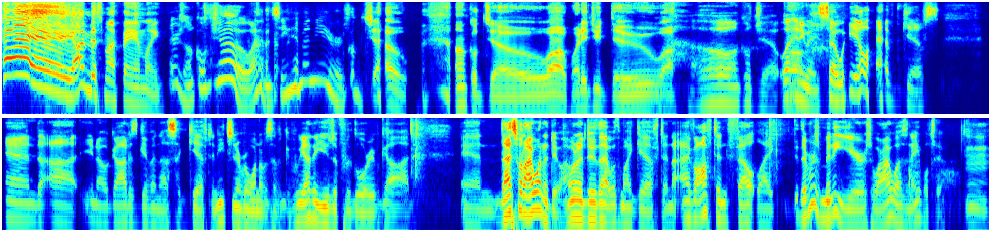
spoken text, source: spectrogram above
hey, I miss my family. there's uncle joe i haven't seen him in years Uncle Joe, Uncle Joe, uh, what did you do? Uh, Oh, Uncle Joe. Well, Oh. anyway, so we all have gifts, and uh, you know, God has given us a gift, and each and every one of us have a gift. We got to use it for the glory of God, and that's what I want to do. I want to do that with my gift, and I've often felt like there was many years where I wasn't able to. mm,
